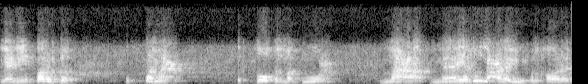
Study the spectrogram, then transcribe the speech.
يعني تربط السمع الصوت المسموع مع ما يدل عليه في الخارج.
